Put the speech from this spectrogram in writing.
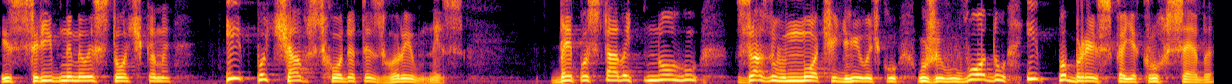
із срібними листочками і почав сходити з гори вниз. Де поставить ногу, зразу вмочить гілочку у живу воду і побризкає круг себе.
